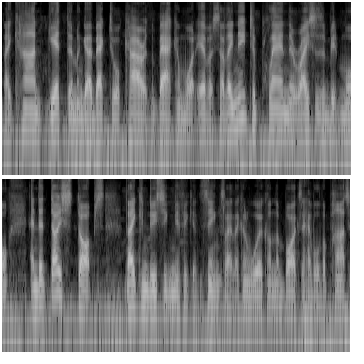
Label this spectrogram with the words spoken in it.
They can't get them and go back to a car at the back and whatever. So they need to plan their races a bit more. And at those stops, they can do significant things, like they can work on the bikes, they have all the parts,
